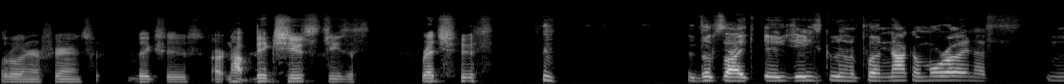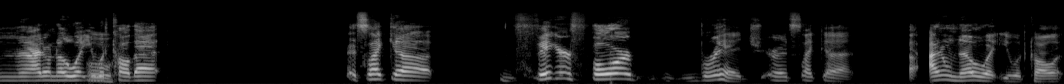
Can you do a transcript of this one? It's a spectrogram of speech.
little interference. Big shoes, or not big shoes? Jesus, red shoes. It looks like AJ's going to put Nakamura in a. f- mm, don't know what you Ooh. would call that. It's like a figure four bridge, or it's like a. I don't know what you would call it.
